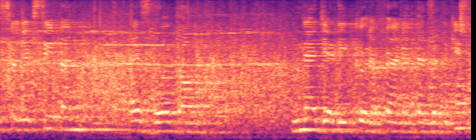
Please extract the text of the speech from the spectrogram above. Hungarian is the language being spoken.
Köszönjük szépen, ez volt a negyedik kör a felnőtt nemzeti kisport.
